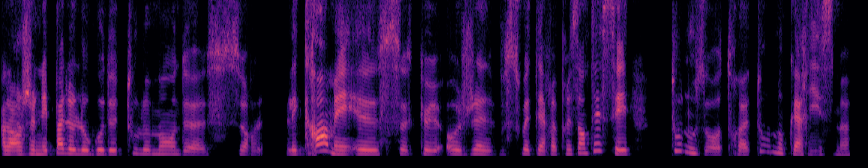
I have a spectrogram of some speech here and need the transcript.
Alors, je n'ai pas le logo de tout le monde sur l'écran, mais ce que oh, je souhaitais représenter, c'est tous nous autres, tous nos charismes.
